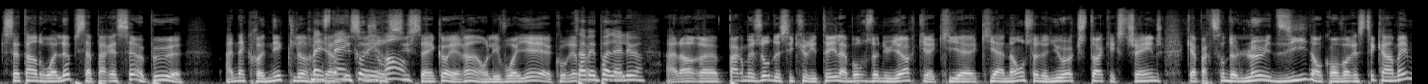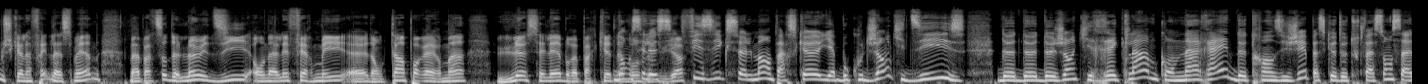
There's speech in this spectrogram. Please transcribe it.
Cet endroit-là, puis ça paraissait un peu euh, anachronique. Là. Ben, Regardez ces jours-ci, c'est incohérent. On les voyait euh, courir. Ça avait pas d'allure. Alors, euh, par mesure de sécurité, la Bourse de New York euh, qui, euh, qui annonce, le New York Stock Exchange, qu'à partir de lundi, donc on va rester quand même jusqu'à la fin de la semaine, mais à partir de lundi, on allait fermer euh, donc temporairement le célèbre parquet de la Donc, Bourse c'est de le New site York. physique seulement parce qu'il y a beaucoup de gens qui disent, de, de, de gens qui réclament qu'on arrête de transiger parce que de toute façon, ça,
